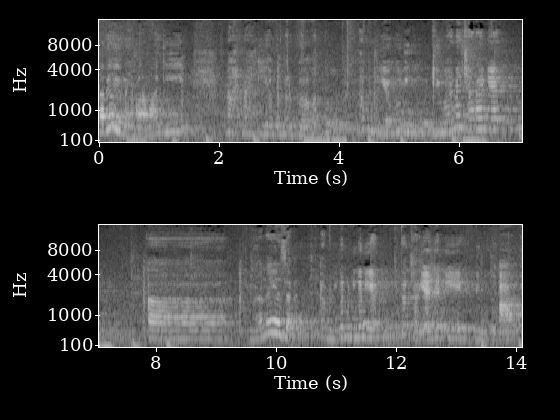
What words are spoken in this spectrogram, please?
tapi lebih banyak orang lagi. Nah, nah iya bener banget tuh. Tapi nih ya, gue bingung gimana caranya. Eh, gimana ya Za? Eh, mendingan mendingan ya, kita cari aja nih di buku AAP.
